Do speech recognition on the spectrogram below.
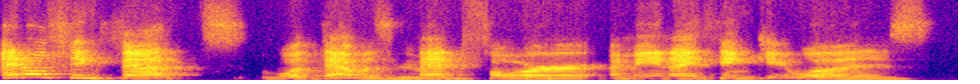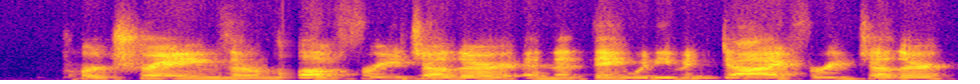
I don't think that's what that was meant for. I mean, I think it was portraying their love for each other and that they would even die for each other.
